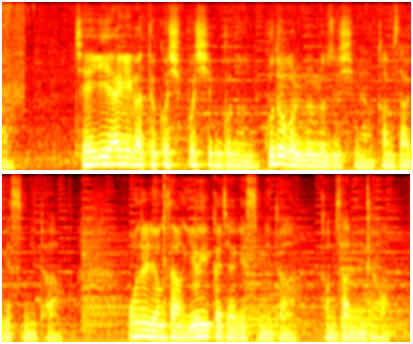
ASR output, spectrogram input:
제 이야기가 듣고 싶으신 분은 구독을 눌러주시면 감사하겠습니다. 오늘 영상 여기까지 하겠습니다. 감사합니다.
